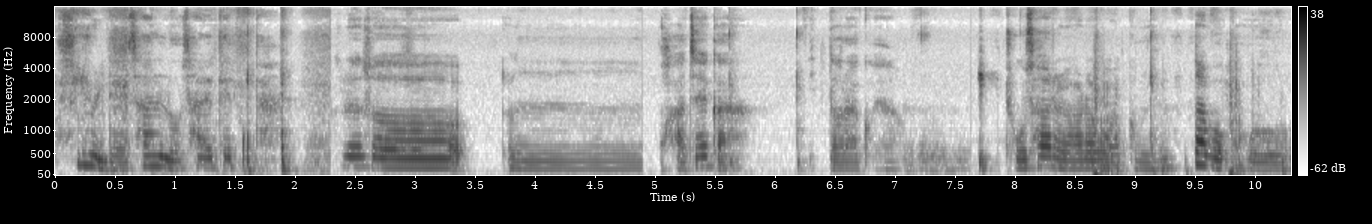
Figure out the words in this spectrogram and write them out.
24살로 살겠다. 그래서 음, 과제가 있더라고요. 조사를 하라고 했거든요. 찾아보고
